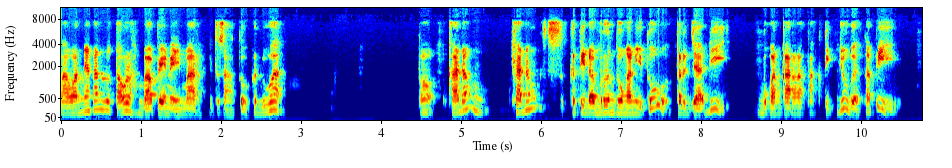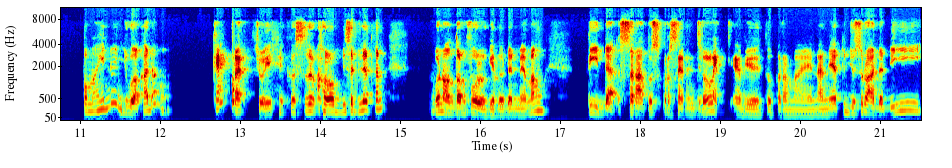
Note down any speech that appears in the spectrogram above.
lawannya kan lu tau lah Mbappe Neymar itu satu. Kedua, kadang kadang ketidakberuntungan itu terjadi bukan karena taktik juga, tapi pemainnya juga kadang kepret cuy. Kalau bisa dilihat kan gue nonton full gitu dan memang tidak 100% jelek MU itu permainannya itu justru ada di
